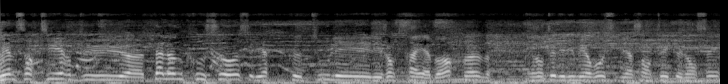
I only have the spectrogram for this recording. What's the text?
Vient de sortir du euh, Talon Cruise Show, c'est-à-dire que tous les, gens qui travaillent à bord peuvent présenter des numéros aussi bien chanter que danser.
